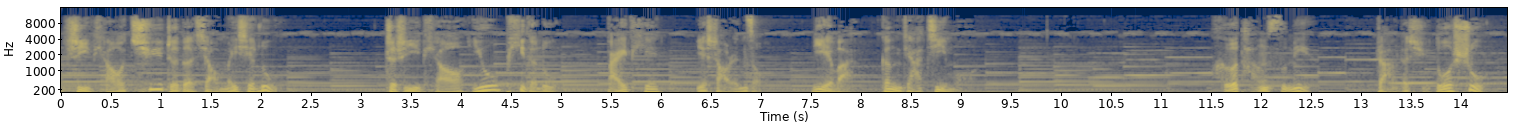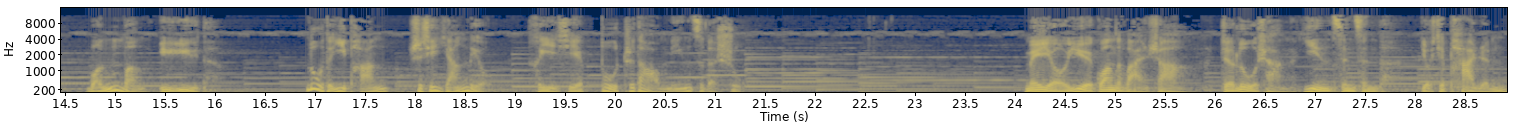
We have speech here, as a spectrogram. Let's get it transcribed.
是一条曲折的小梅谢路，这是一条幽僻的路，白天也少人走，夜晚更加寂寞。荷塘四面长着许多树，蓊蓊郁郁的，路的一旁是些杨柳和一些不知道名字的树。没有月光的晚上，这路上阴森森的。有些怕人，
